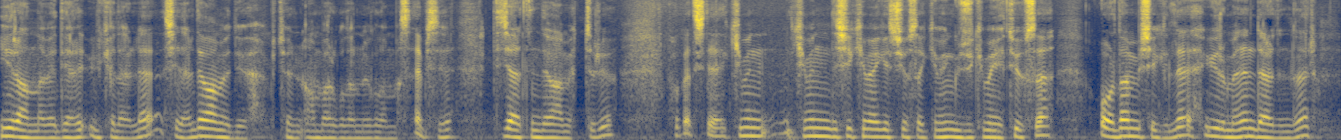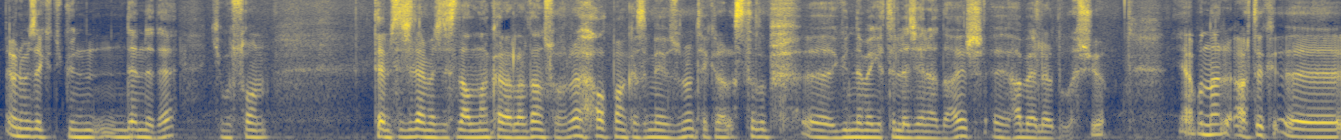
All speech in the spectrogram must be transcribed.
İran'la ve diğer ülkelerle şeyler devam ediyor. Bütün ambargoların uygulanması hepsi ticaretini devam ettiriyor. Fakat işte kimin kimin dişi kime geçiyorsa, kimin gücü kime yetiyorsa oradan bir şekilde yürümenin derdindeler. Önümüzdeki gündemde de ki bu son Temsilciler Meclisi'nde alınan kararlardan sonra Halk Bankası mevzunun tekrar ısıtılıp e, gündeme getirileceğine dair e, haberler dolaşıyor. Ya bunlar artık e,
